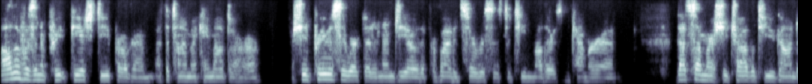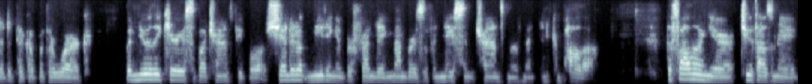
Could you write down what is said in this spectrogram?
Olive was in a PhD program at the time I came out to her. She had previously worked at an NGO that provided services to teen mothers in Cameroon. That summer, she traveled to Uganda to pick up with her work. But newly curious about trans people, she ended up meeting and befriending members of a nascent trans movement in Kampala. The following year, 2008,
